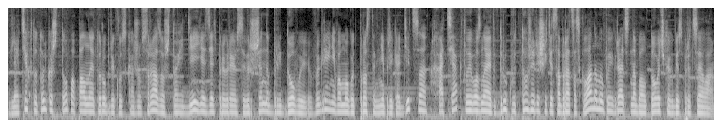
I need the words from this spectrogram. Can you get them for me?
Для тех, кто только что попал на эту рубрику, скажу сразу, что идеи я здесь проверяю совершенно бредовые. В игре они вам могут просто не пригодиться, хотя, кто его знает, вдруг вы тоже решите собраться с кланом и поиграть на болтовочках без прицела.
